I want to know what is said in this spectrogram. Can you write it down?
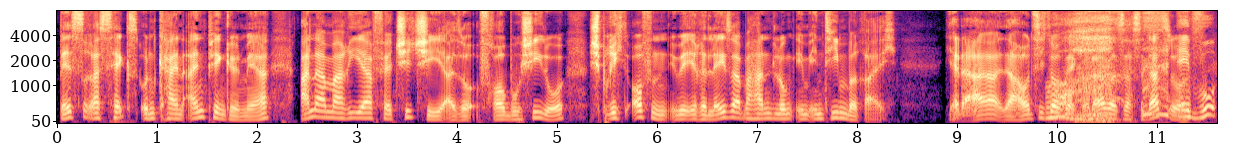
besserer Sex und kein Einpinkeln mehr. Anna Maria Fercicci, also Frau Bushido, spricht offen über ihre Laserbehandlung im Intimbereich. Ja, da, da haut sich doch Oh. weg, oder? Was sagst du dazu? Ey, wo,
